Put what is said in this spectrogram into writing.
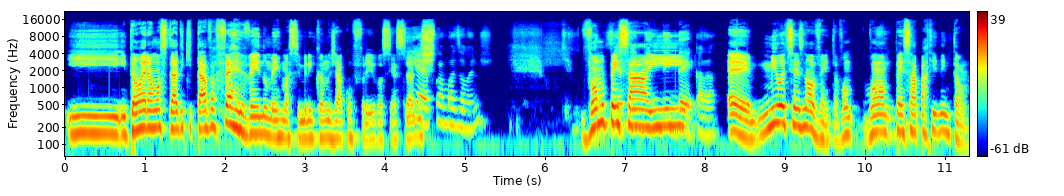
E então era uma cidade que estava fervendo mesmo, assim, brincando já com frevo, assim, a Que cidade época, mais ou menos? Vamos pensar aí. década. É, 1890. Vamos, vamos pensar a partir de então,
